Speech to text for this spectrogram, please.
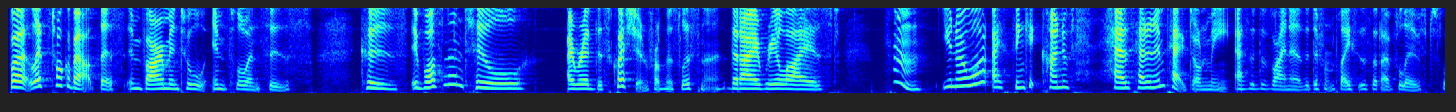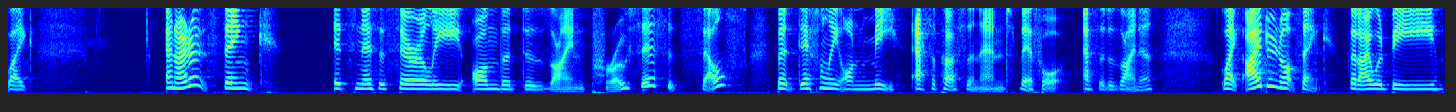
But let's talk about this environmental influences because it wasn't until I read this question from this listener that I realized, hmm, you know what? I think it kind of has had an impact on me as a designer, the different places that I've lived. Like, and I don't think it's necessarily on the design process itself, but definitely on me as a person and therefore as a designer. Like, I do not think that I would be,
